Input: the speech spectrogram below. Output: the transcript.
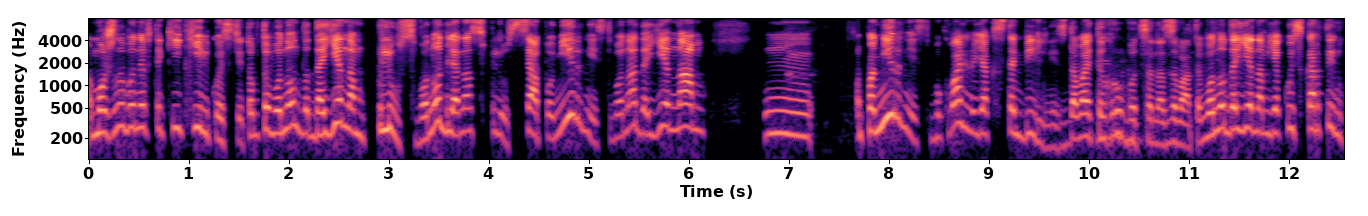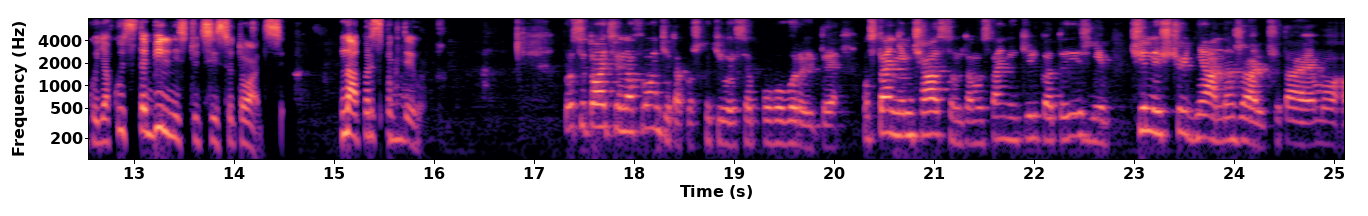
А можливо, не в такій кількості. Тобто, воно дає нам плюс. Воно для нас плюс. Ця помірність вона дає нам. м, Помірність буквально як стабільність, давайте грубо це називати. Воно дає нам якусь картинку, якусь стабільність у цій ситуації на перспективу. Про ситуацію на фронті також хотілося б поговорити. Останнім часом, там останні кілька тижнів, чи не щодня, на жаль, читаємо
